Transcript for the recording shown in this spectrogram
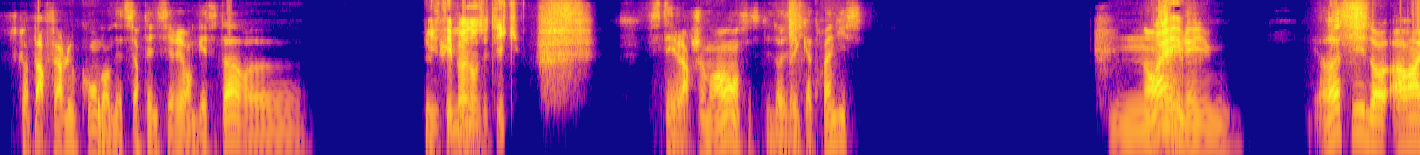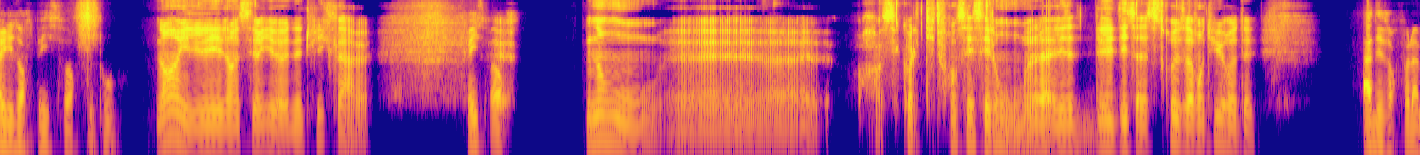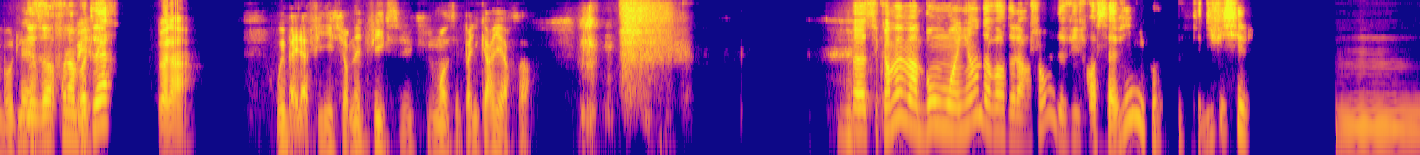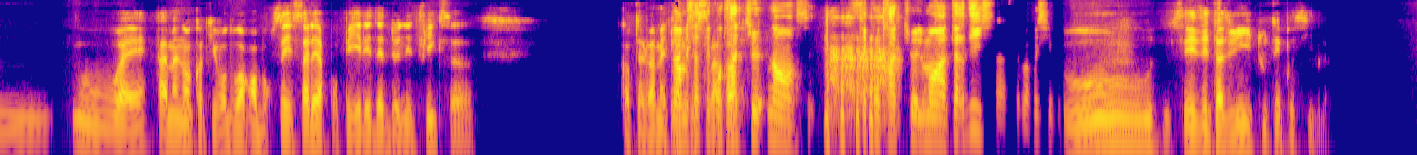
Parce qu'à part faire le con dans des- certaines séries en guest star, euh, Il depuis, était pas euh, dans The Tick? C'était largement avant, c'était dans les années 90. Non, Ouais. il est... Ah si, dans... ah, il est dans Space Force, le pauvre. Non, il est dans la série euh, Netflix, là. euh, Space Force. Non, euh... oh, c'est quoi le titre français? C'est long. euh, Les, les désastreuses aventures de... Ah, des orphelins Baudelaire. Des orphelins Oui. Baudelaire Voilà. Oui, bah il a fini sur Netflix. Excuse-moi, c'est pas une carrière, ça. Euh, c'est quand même un bon moyen d'avoir de l'argent et de vivre sa vie, quoi. C'est difficile. Hmm, Ouais. Enfin, maintenant, quand ils vont devoir rembourser les salaires pour payer les dettes de Netflix, euh, quand elle va mettre Non, la mais ça, c'est sous la porte. contractuel, non, c'est c'est contractuellement interdit, ça. C'est pas possible. Ouh, c'est les États-Unis, tout est possible.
